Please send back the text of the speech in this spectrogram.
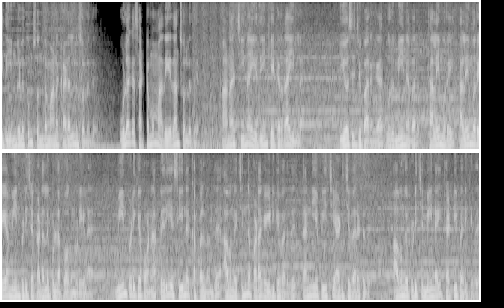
இது எங்களுக்கும் சொந்தமான கடல்னு சொல்லுது. உலக சட்டமும் அதையே தான் சொல்லுது. ஆனா சீனா எதையும் கேட்கறதா இல்ல. யோசிச்சு பாருங்க ஒரு மீனவர் தலைமுறை தலைமுறையா மீன் பிடிச்ச கடலுக்குள்ள போக முடியல. மீன் பிடிக்க போனா பெரிய சீன கப்பல் வந்து அவங்க சின்ன படகை இடிக்க வருது தண்ணியை பீச்சி அடிச்சு விரட்டுது. அவங்க பிடிச்ச மீனை தட்டி பறிக்குது.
